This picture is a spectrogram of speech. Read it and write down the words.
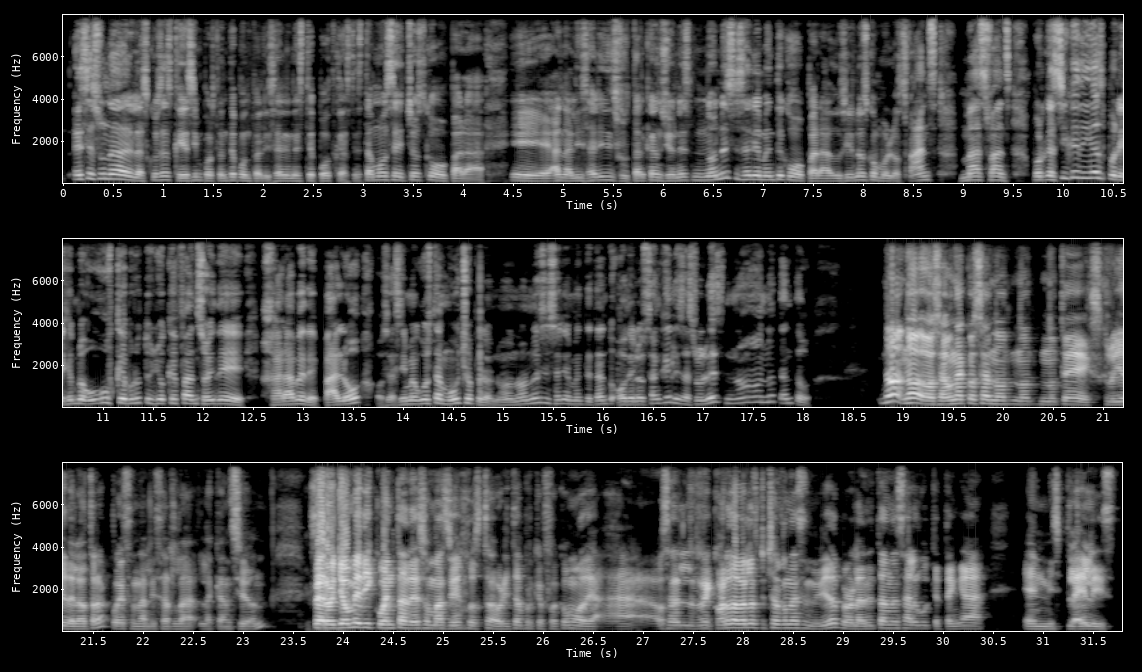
Esa es una de las cosas que es importante puntualizar en este podcast. Estamos hechos como para eh, analizar y disfrutar canciones, no necesariamente como para aducirnos como los fans más fans. Porque así que digas, por ejemplo, uff, qué bruto, yo qué fan soy de Jarabe de Palo. O sea, sí me gusta mucho, pero no, no necesariamente tanto. O de Los Ángeles Azules, no, no tanto. No, no, o sea, una cosa no, no, no te excluye de la otra, puedes analizar la, la canción. Exacto. Pero yo me di cuenta de eso más bien justo ahorita porque fue como de, ah, o sea, recuerdo haberla escuchado alguna vez en mi vida, pero la neta no es algo que tenga en mis playlists.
